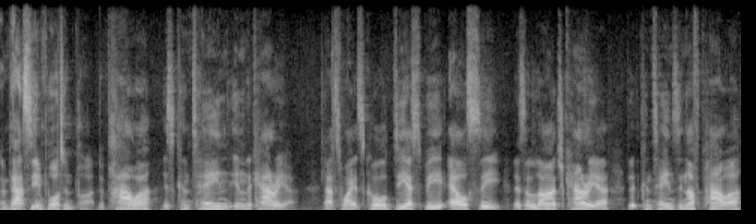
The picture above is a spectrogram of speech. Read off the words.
And that's the important part. The power is contained in the carrier. That's why it's called DSB-LC. There's a large carrier that contains enough power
